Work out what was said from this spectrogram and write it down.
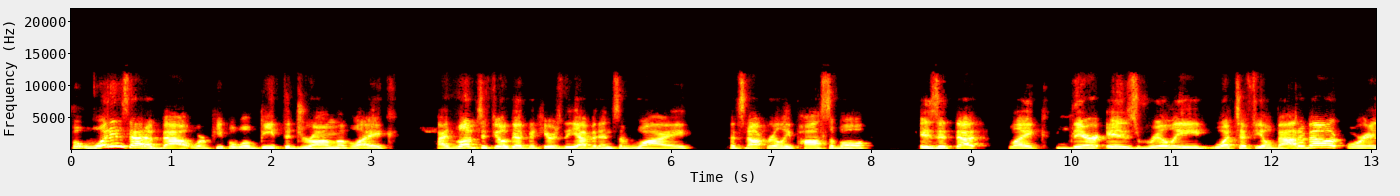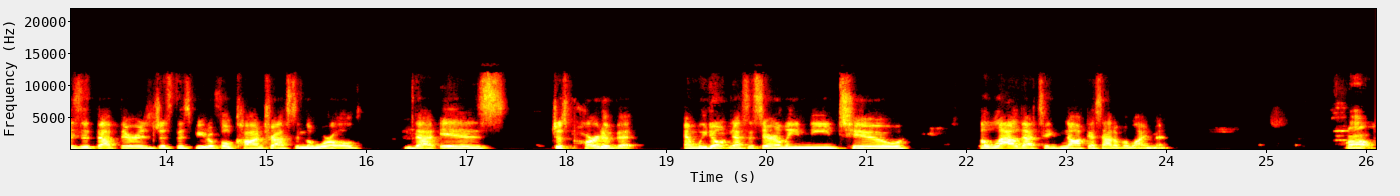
But what is that about where people will beat the drum of like, I'd love to feel good, but here's the evidence of why that's not really possible? Is it that like there is really what to feel bad about or is it that there is just this beautiful contrast in the world that is just part of it and we don't necessarily need to allow that to knock us out of alignment. Wow.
